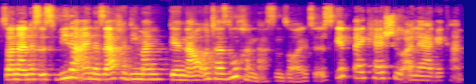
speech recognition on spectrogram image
sondern das ist wieder eine Sache, die man genau untersuchen lassen sollte. Es gibt bei Cashew-Allergikern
